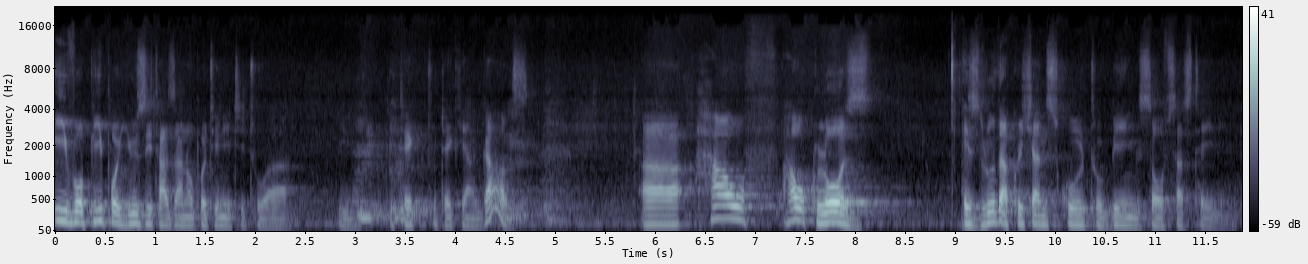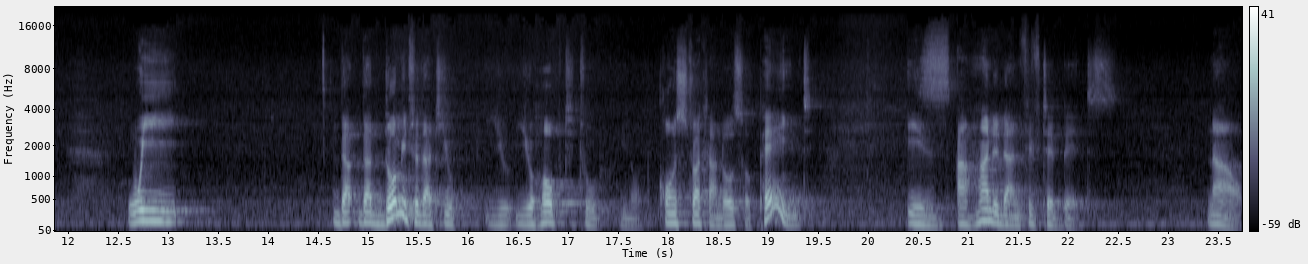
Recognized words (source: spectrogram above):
evil people use it as an opportunity to, uh, you know, to take, to take young girls. Uh, how, how close is Luther Christian School to being self-sustaining? We, the, the dormitory that you, you, you hoped to you know, construct and also paint is 150 beds. Now,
